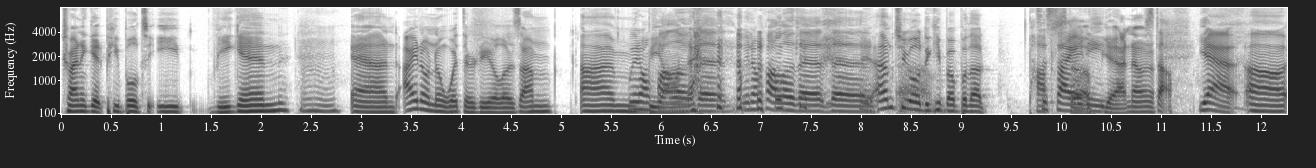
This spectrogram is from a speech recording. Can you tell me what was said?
trying to get people to eat vegan, and I don't know what their deal is. I'm I'm Mm-hmm. We don't follow that. the we don't follow the the I'm too old to keep up with that pop society stuff. Yeah, no, no. stuff. Yeah, uh,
